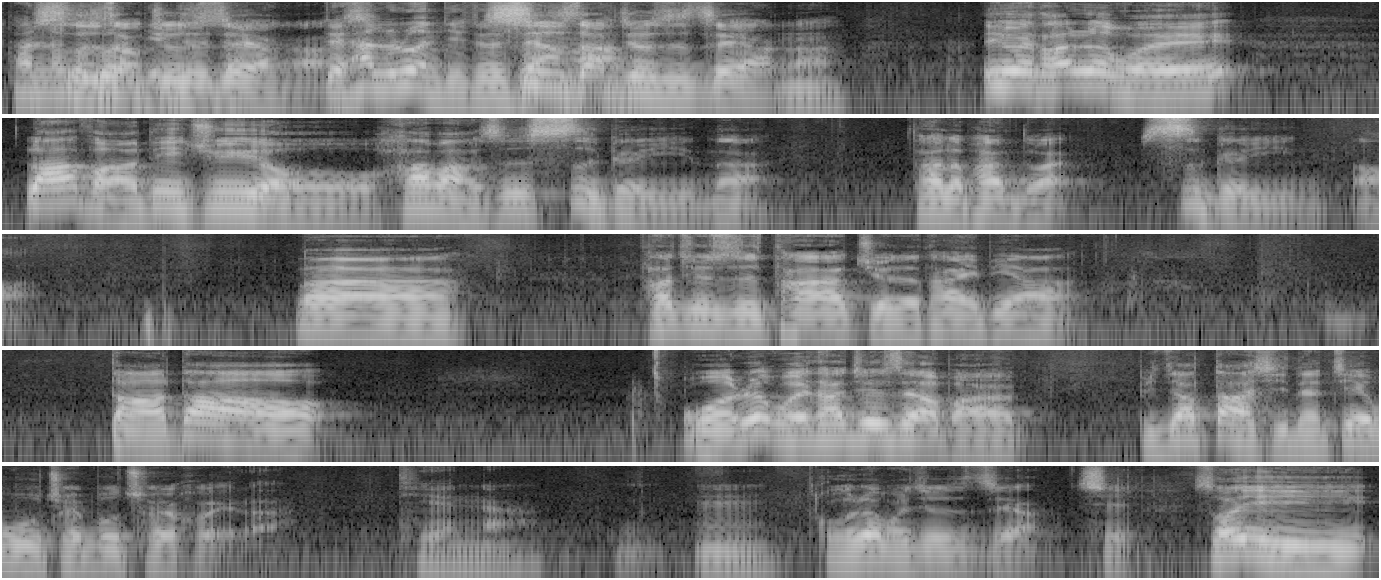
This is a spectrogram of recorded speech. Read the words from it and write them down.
他那个论点就是这样啊。对，他的论点就是这样。事实上就是这样啊，因为他认为拉法地区有哈马斯四个营啊，他的判断四个营啊，那。他就是他觉得他一定要打到，我认为他就是要把比较大型的建物全部摧毁了。天哪，嗯嗯，我认为就是这样。是，所以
